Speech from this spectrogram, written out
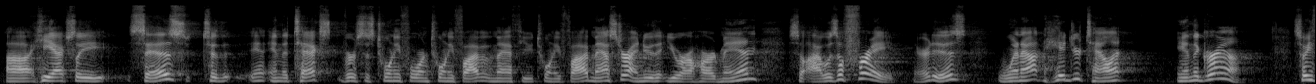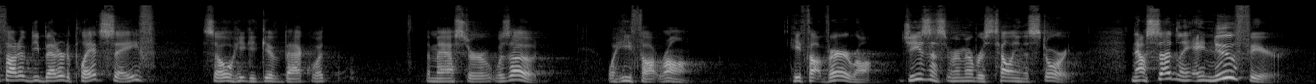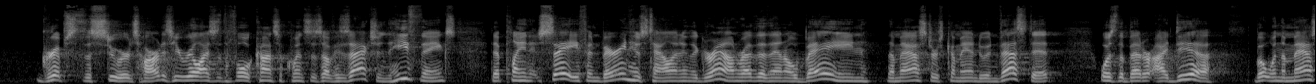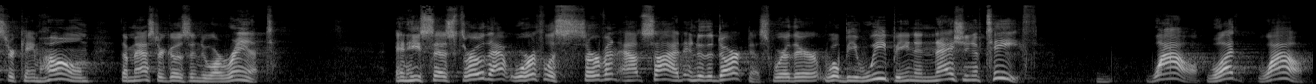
Uh, he actually says to the, in the text, verses 24 and 25 of Matthew 25, Master, I knew that you are a hard man, so I was afraid. There it is. Went out and hid your talent in the ground. So he thought it would be better to play it safe so he could give back what the master was owed. Well, he thought wrong. He thought very wrong. Jesus, remembers telling the story. Now, suddenly, a new fear grips the steward's heart as he realizes the full consequences of his actions. He thinks that playing it safe and burying his talent in the ground rather than obeying the master's command to invest it was the better idea. But when the master came home, the master goes into a rant. And he says, Throw that worthless servant outside into the darkness where there will be weeping and gnashing of teeth. Wow. What? Wow.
